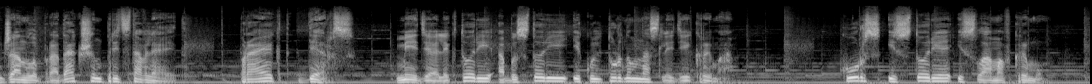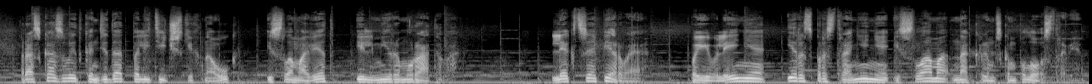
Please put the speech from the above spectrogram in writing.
Джанло Продакшн представляет проект «Дерс» – медиалекторий об истории и культурном наследии Крыма. Курс «История ислама в Крыму» рассказывает кандидат политических наук, исламовед Эльмира Муратова. Лекция первая – Появление и распространение ислама на Крымском полуострове –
